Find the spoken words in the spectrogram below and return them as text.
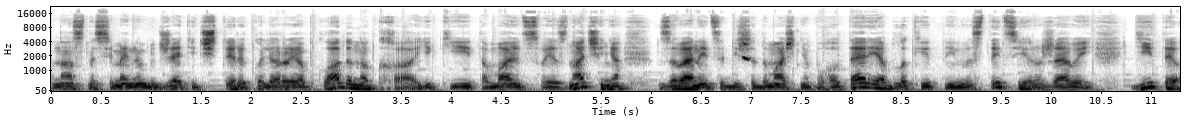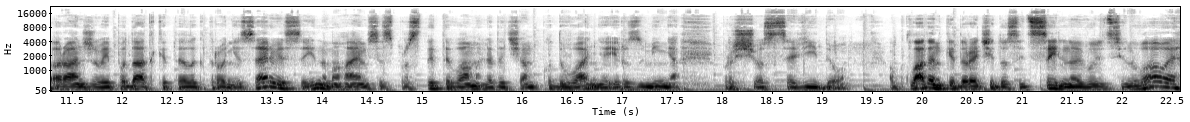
У нас на сімейному бюджеті 4 кольори обкладинок, які там мають своє значення. Зелений це більше домашня бухгалтерія, блакитний інвестиції, рожевий діти, оранжевий податки та електронні сервіси. І намагаємося спростити вам, глядачам, кодування і розуміння про що це відео. Обкладинки, до речі, досить сильно еволюціонували,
